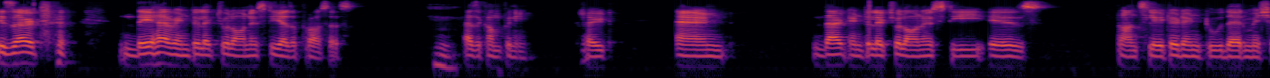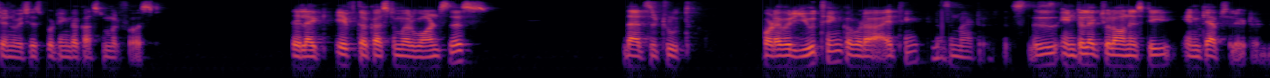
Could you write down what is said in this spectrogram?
is that they have intellectual honesty as a process, Hmm. as a company, right? And that intellectual honesty is translated into their mission, which is putting the customer first. They're like, if the customer wants this, that's the truth. Whatever you think or whatever I think doesn't matter. It's, this is intellectual honesty encapsulated.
